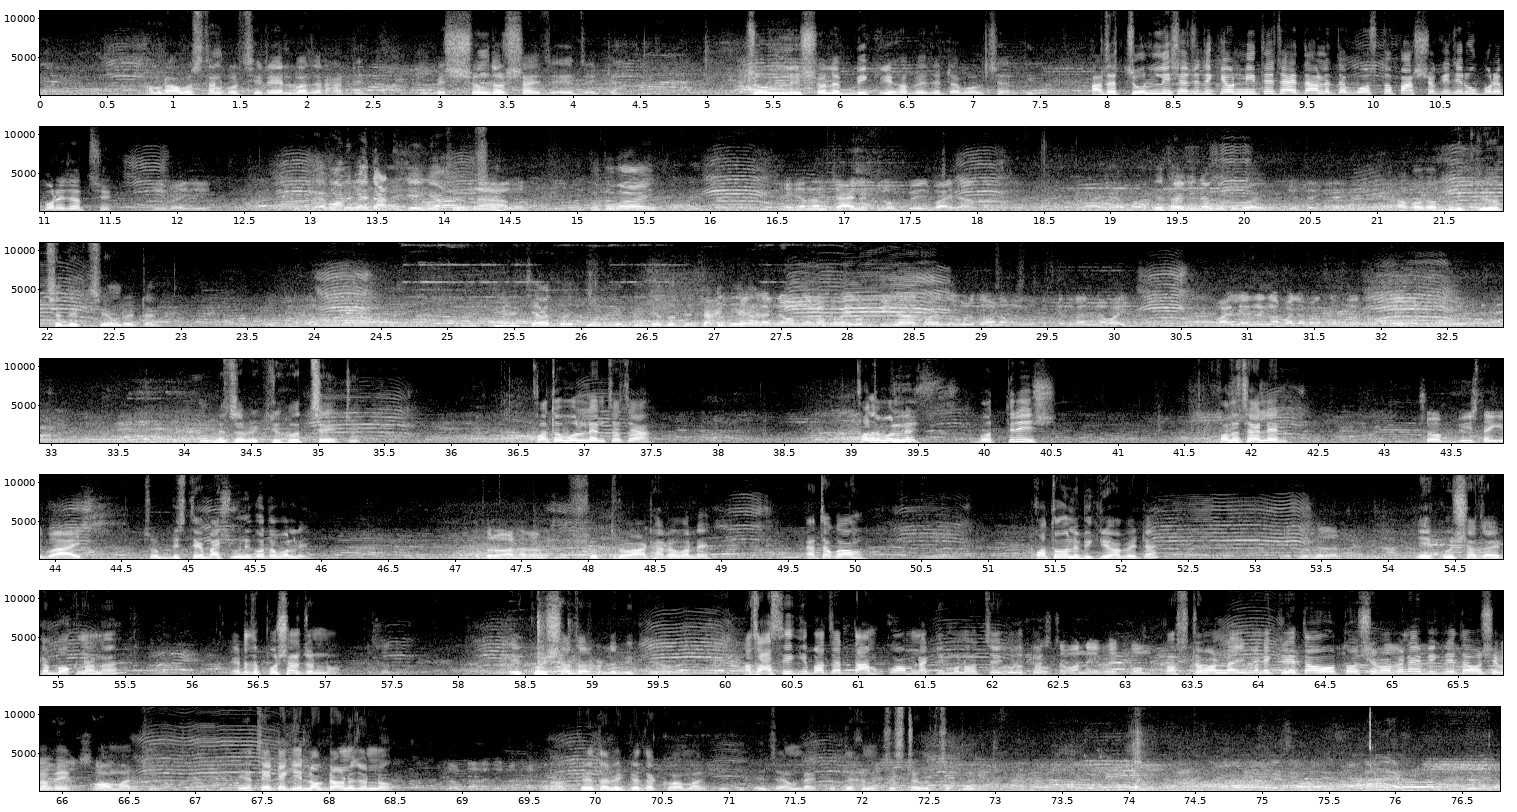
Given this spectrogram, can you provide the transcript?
আমরা অবস্থান করছি রেলবাজার হাটে। বেশ সুন্দর সাইজ এই যে এটা। চল্লিশ হলে বিক্রি হবে যেটা বলছে আর কি। আচ্ছা চল্লিশে যদি কেউ নিতে চায় তাহলে তো গোস্ত পাঁচশো কেজির উপরে পড়ে যাচ্ছে। বিক্রি হচ্ছে দেখছি আমরা এটা। ভাই বেচা বিক্রি হচ্ছে এটি। কত বললেন চাচা? কত বললেন? বত্রিশ? কত চাইলেন? চব্বিশ থেকে বাইশ। চব্বিশ থেকে বাইশ। উনি কত বলে? সতেরো আঠারো। সতেরো আঠারো বলে? এত কম? কত হলে বিক্রি হবে এটা? একুশ হাজার। একুশ হাজার। এটা বকনা না? এটা তো পোষার জন্য। একুশ হাজার হলে বিক্রি হবে। আচ্ছা আজকে কি বাজার দাম কম নাকি? মনে হচ্ছে এগুলো কাস্টমার নেই ভাই কম। কাস্টমার নাই। মানে ক্রেতাও তো সেভাবে নাই বিক্রেতাও সেভাবে কম আর কি। ঠিক আছে এটা কি লকডাউনের জন্য? ক্রেতা বিক্রেতা কম আর কি। এই যে আমরা একটু দেখানোর চেষ্টা করছি।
